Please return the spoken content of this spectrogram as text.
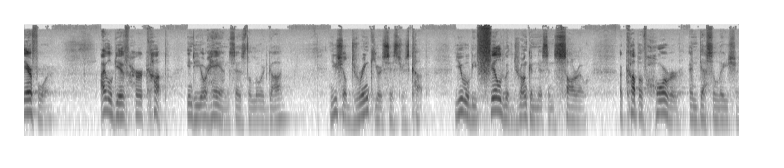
Therefore, I will give her cup into your hand, says the Lord God. You shall drink your sister's cup. You will be filled with drunkenness and sorrow, a cup of horror and desolation.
